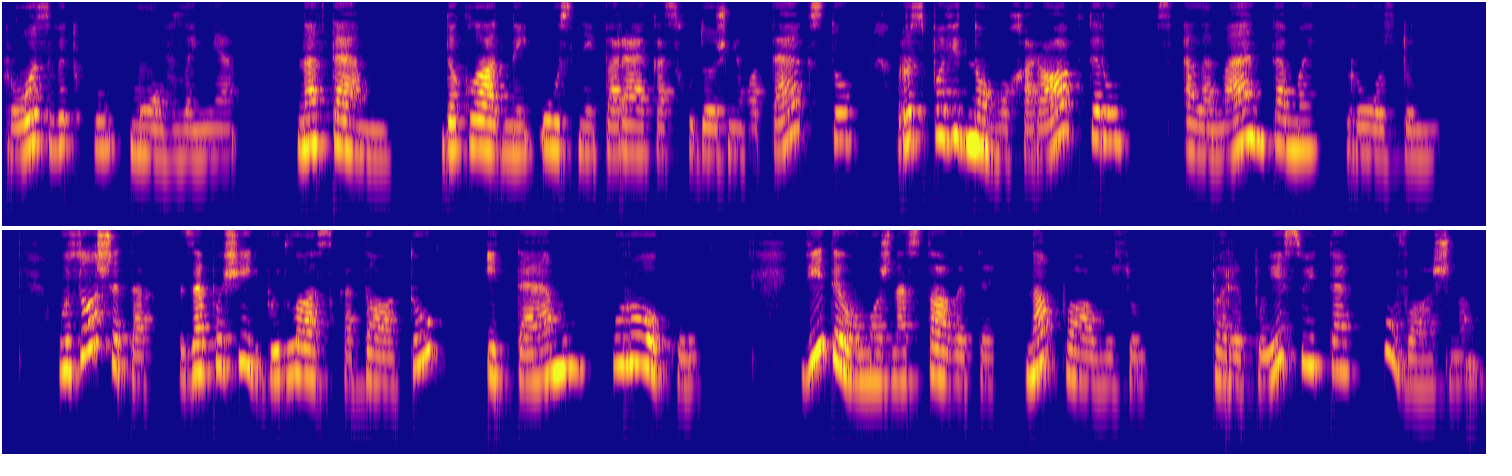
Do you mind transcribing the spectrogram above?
розвитку мовлення на тему Докладний усний переказ художнього тексту розповідного характеру з елементами роздуму. У зошитах запишіть, будь ласка, дату і тему уроку. Відео можна ставити на паузу. Переписуйте уважно.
